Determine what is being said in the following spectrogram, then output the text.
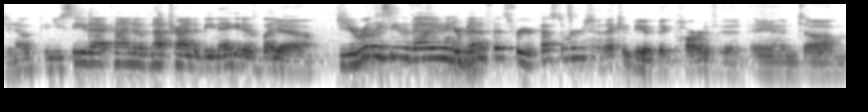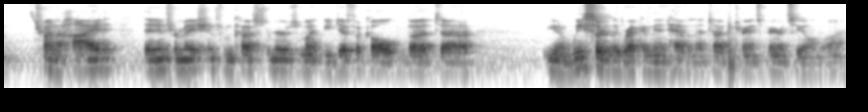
You know, can you see that kind of not trying to be negative, but yeah. do you really see the value in your benefits for your customers? Yeah, that can be a big part of it, and um, trying to hide that information from customers might be difficult. But uh, you know, we certainly recommend having that type of transparency online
